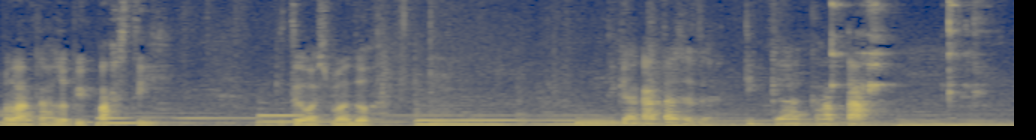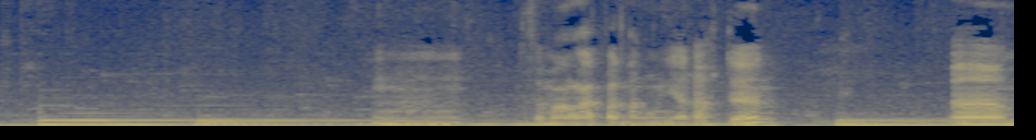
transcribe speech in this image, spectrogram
melangkah lebih pasti. Gitu Mas Mado. Tiga kata saja. Tiga kata. hmm, semangat pantang menyerah dan em,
